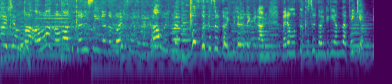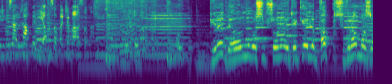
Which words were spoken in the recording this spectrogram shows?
maşallah aman aman karısıyla da baş başa da kalmış da mutlu kısır döngülere de girer. Ben o mutlu kısır döngünün yanına peki bir güzel kahve mi yapsam acaba sana? Bire devamlı basıp sonra öteki elle pat sıfıra mı basar?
